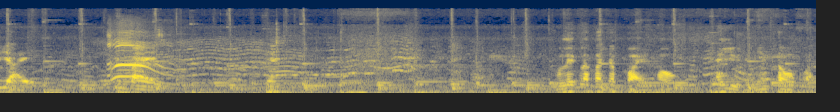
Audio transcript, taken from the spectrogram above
ตัวใหญ่ขึ้นไปเนี่ยตัวเล็กเราก็จะปล่อยเขาให้อยู่อย่างนี้โตก่อน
